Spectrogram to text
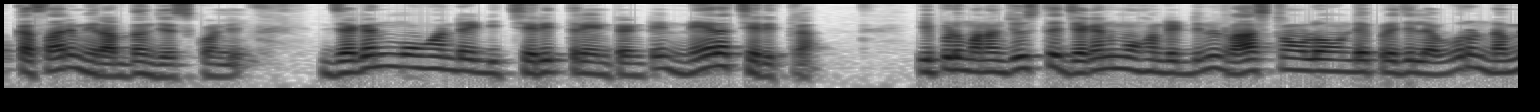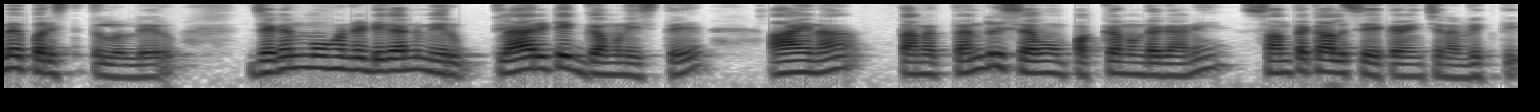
ఒక్కసారి మీరు అర్థం చేసుకోండి. జగన్మోహన్ రెడ్డి చరిత్ర ఏంటంటే నేర చరిత్ర. ఇప్పుడు మనం చూస్తే జగన్మోహన్ రెడ్డిని రాష్ట్రంలో ఉండే ప్రజలు ఎవరూ నమ్మే పరిస్థితుల్లో లేరు. జగన్మోహన్ రెడ్డి గారిని మీరు క్లారిటీగా గమనిస్తే ఆయన తన తండ్రి శవం పక్కన ఉండగానే సంతకాలు సేకరించిన వ్యక్తి.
